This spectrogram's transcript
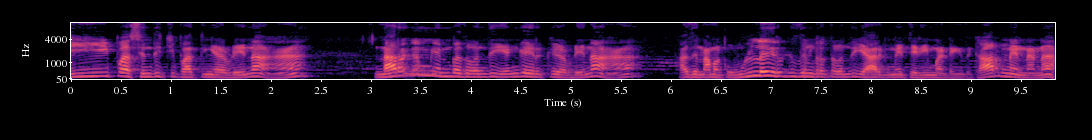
டீப்பாக சிந்திச்சு பார்த்தீங்க அப்படின்னா நரகம் என்பது வந்து எங்கே இருக்குது அப்படின்னா அது நமக்கு உள்ளே இருக்குதுன்றது வந்து யாருக்குமே தெரிய மாட்டேங்குது. காரணம் என்னென்னா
